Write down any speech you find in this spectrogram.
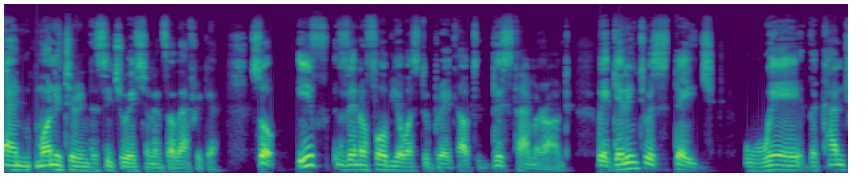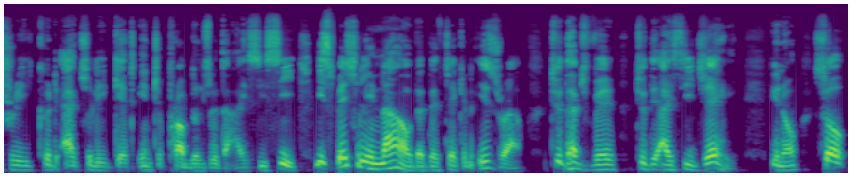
and monitoring the situation in South Africa. So, if xenophobia was to break out this time around, we're getting to a stage where the country could actually get into problems with the ICC, especially now that they've taken Israel to that very, to the ICJ. You know, so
